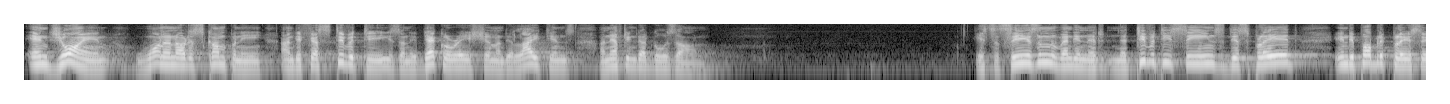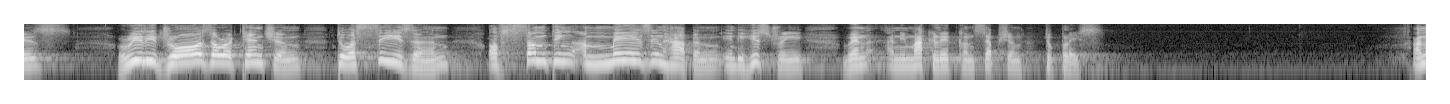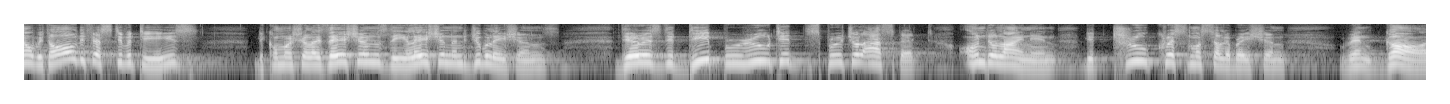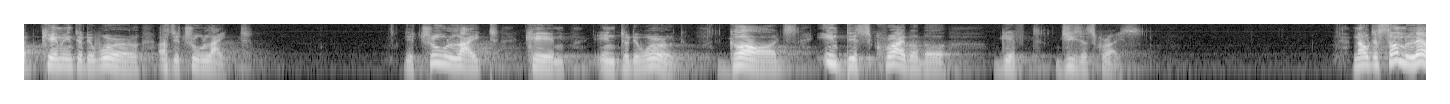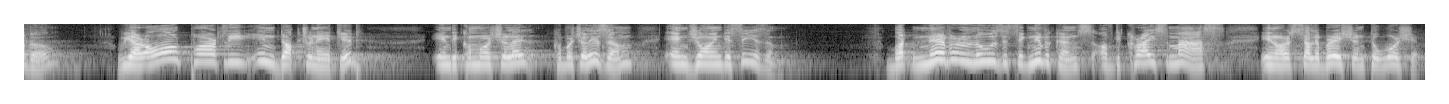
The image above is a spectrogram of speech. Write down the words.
enjoying one another's company and the festivities and the decoration and the lightings and everything that goes on. It's a season when the nativity scenes displayed in the public places really draws our attention to a season of something amazing happened in the history when an immaculate conception took place. And now, with all the festivities, the commercializations, the elation, and the jubilations, there is the deep rooted spiritual aspect underlining the true Christmas celebration when God came into the world as the true light. The true light came into the world. God's indescribable gift, Jesus Christ. Now, to some level, we are all partly indoctrinated in the commercialism enjoying the season but never lose the significance of the Christ Mass in our celebration to worship.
